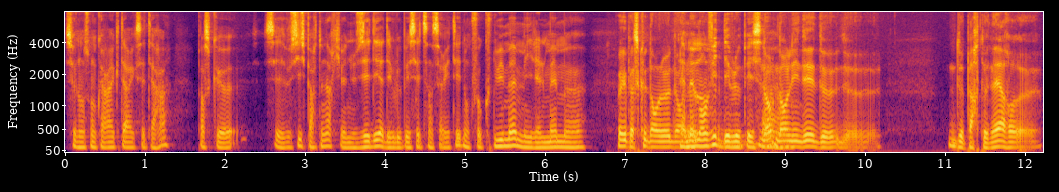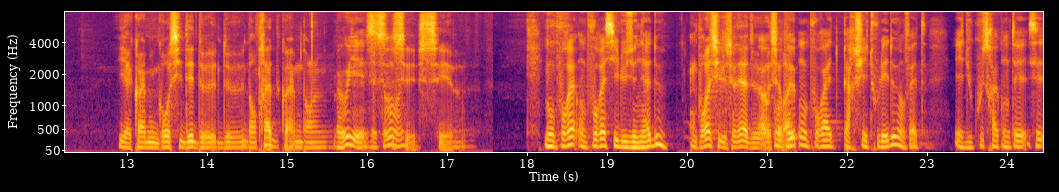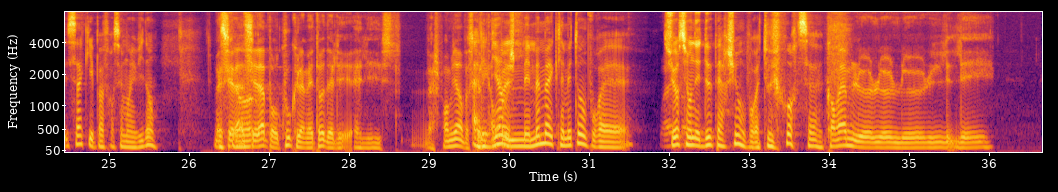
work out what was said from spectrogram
selon son caractère, etc. Parce que c'est aussi ce partenaire qui va nous aider à développer cette sincérité. Donc, il faut que lui-même, il ait le même. Euh, oui, parce que dans le. Dans il a même envie de développer ça. Dans, l'idée de de partenaires, euh, il y a quand même une grosse idée d'entraide de, quand même dans le. Bah oui, exactement. C'est. Euh, Mais on pourrait, on pourrait s'illusionner à deux. On pourrait s'illusionner à deux. Euh, on, vrai. on, pourrait être perchés tous les deux en fait, et du coup se raconter. C'est ça qui est pas forcément évident. Mais c'est là, là, pour le coup que la méthode, elle est, elle est vachement bien. Parce elle est bien, mais même avec la méthode, on pourrait. sûr, si on est deux perchés, on pourrait toujours ça. Quand même, le, le, les,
